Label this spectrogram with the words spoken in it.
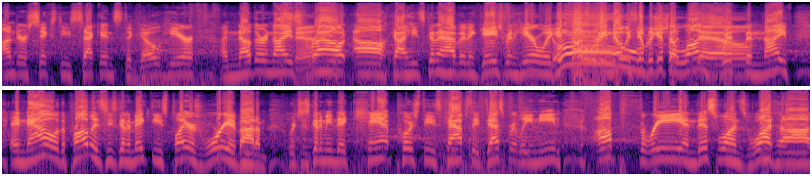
under 60 seconds to go here. Another nice Sin. route. Oh, God, he's going to have an engagement here. He get oh, No, he's able to get the lunge down. with the knife. And now the problem is he's going to make these players worry about him, which is going to mean they can't push these caps. They desperately need up three, and this one's what? Uh,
